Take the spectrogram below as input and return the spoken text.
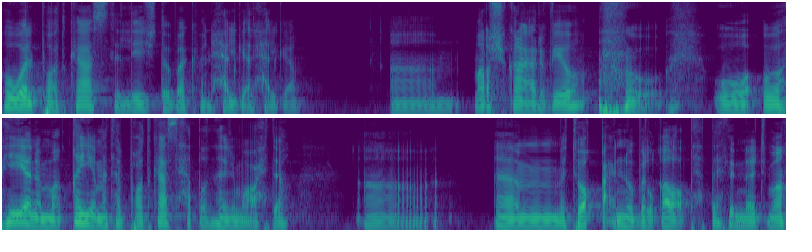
هو البودكاست اللي يجذبك من حلقة لحلقة. مرة شكرا على ال review. وهي لما قيمت البودكاست حطت نجمة واحدة. متوقع إنه بالغلط حطيت النجمة.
